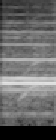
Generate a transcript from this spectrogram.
What?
